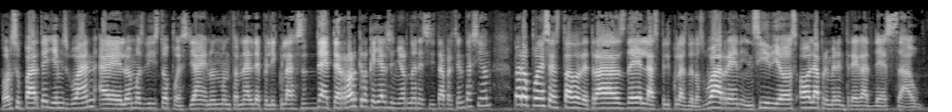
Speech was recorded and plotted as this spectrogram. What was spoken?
Por su parte, James Wan eh, lo hemos visto pues ya en un montonal de películas de terror. Creo que ya el señor no necesita presentación, pero pues ha estado detrás de las películas de los Warren, Insidious o la primera entrega de Saw.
